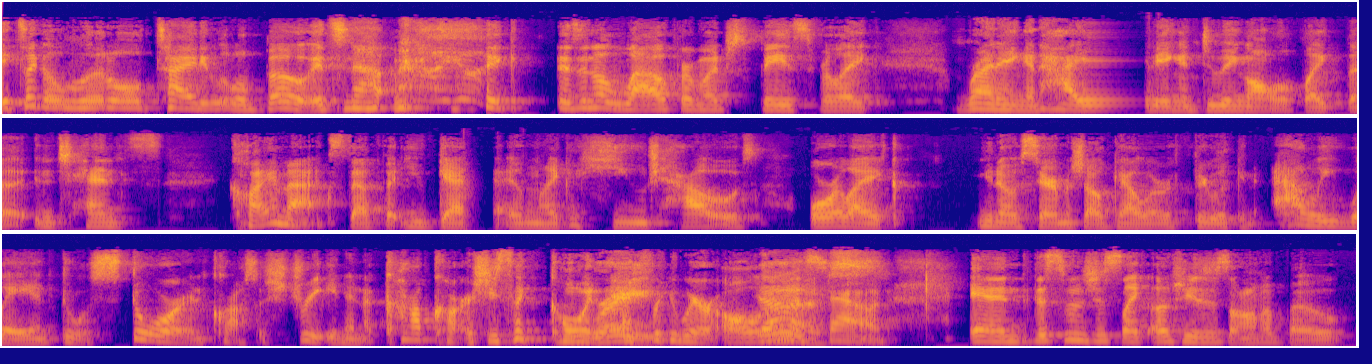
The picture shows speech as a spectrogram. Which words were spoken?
it's like a little tiny little boat. It's not really like doesn't allow for much space for like running and hiding and doing all of like the intense climax stuff that you get in like a huge house or like you know Sarah Michelle Gellar through like an alleyway and through a store and across a street and in a cop car. She's like going Right. everywhere all over Yes. the town. And this one's just like, oh, she's just on a boat.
